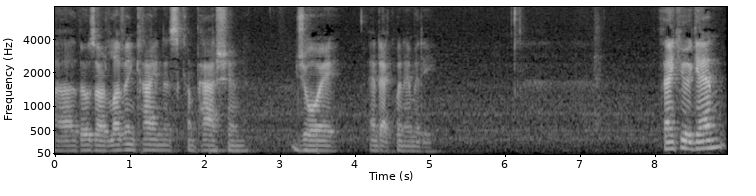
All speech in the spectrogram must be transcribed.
Uh, those are loving kindness, compassion, joy, and equanimity. Thank you again.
